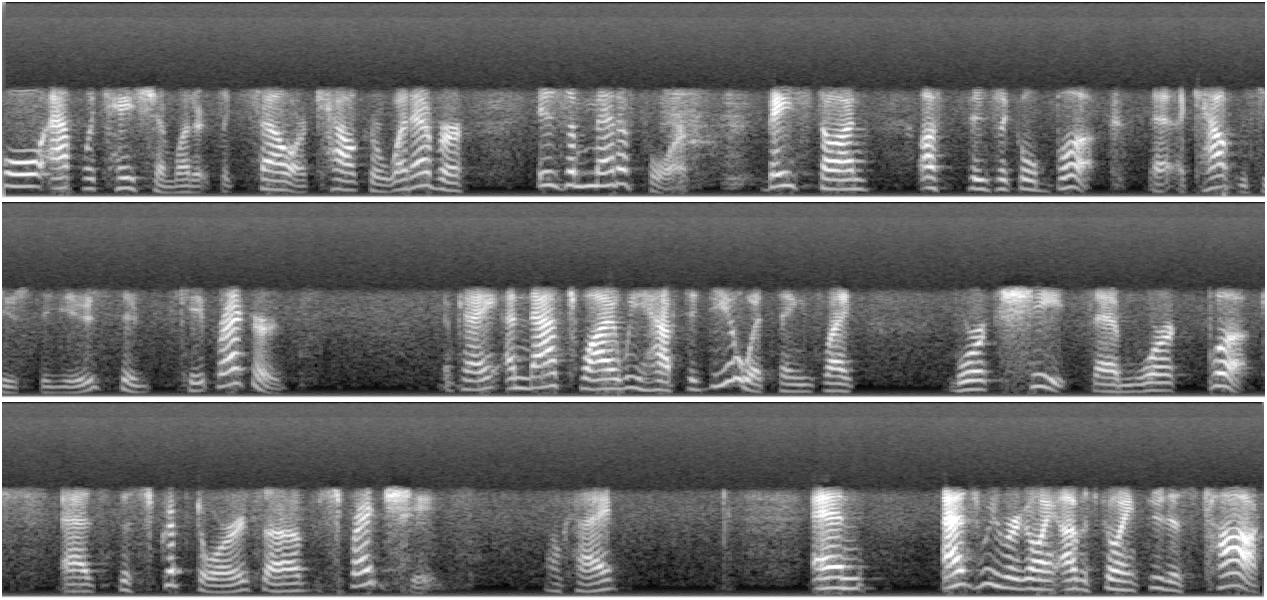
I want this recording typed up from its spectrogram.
whole application, whether it's Excel or Calc or whatever, is a metaphor based on a physical book that accountants used to use to keep records. Okay? And that's why we have to deal with things like worksheets and workbooks as descriptors of spreadsheets. Okay? And as we were going, I was going through this talk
